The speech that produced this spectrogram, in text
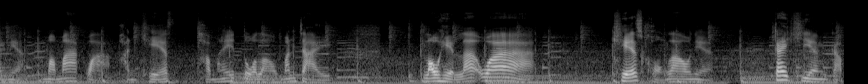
งเนี่ยมามากกว่าพันเคสทำให้ตัวเรามั่นใจ เราเห็นแล้วว่าเคสของเราเนี่ยใกล้เคียงกับ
